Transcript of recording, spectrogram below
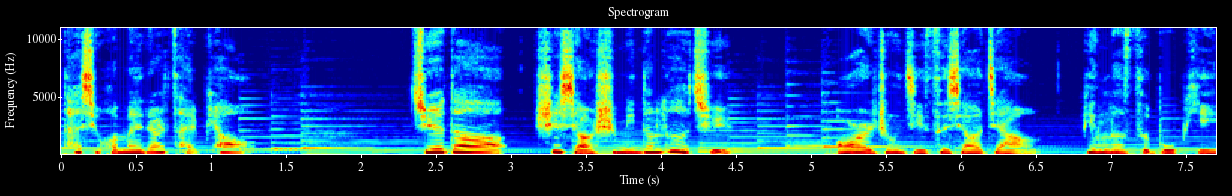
他喜欢买点彩票，觉得是小市民的乐趣，偶尔中几次小奖并乐此不疲。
